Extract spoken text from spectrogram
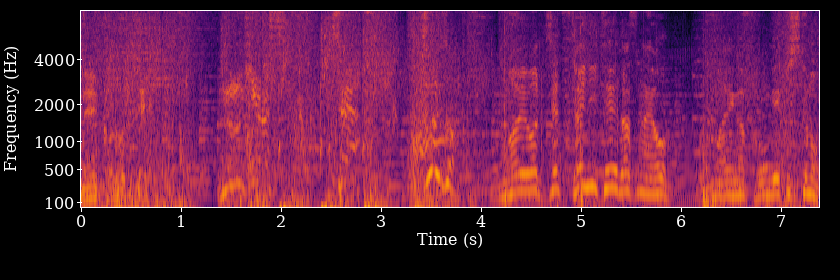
猫の手。抜き足せ来るぞ。お前は絶対に手出すなよ。お前が攻撃しても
